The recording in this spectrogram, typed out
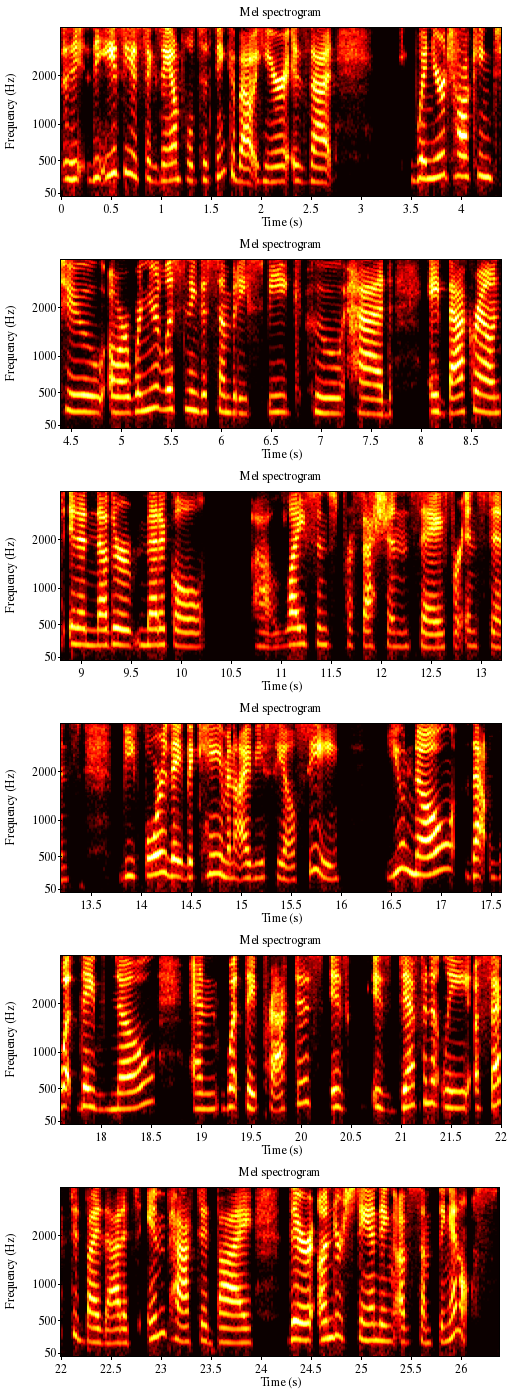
the, the easiest example to think about here is that when you're talking to or when you're listening to somebody speak who had a background in another medical uh, licensed profession, say, for instance, before they became an IBCLC, you know that what they know and what they practice is is definitely affected by that. It's impacted by their understanding of something else.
